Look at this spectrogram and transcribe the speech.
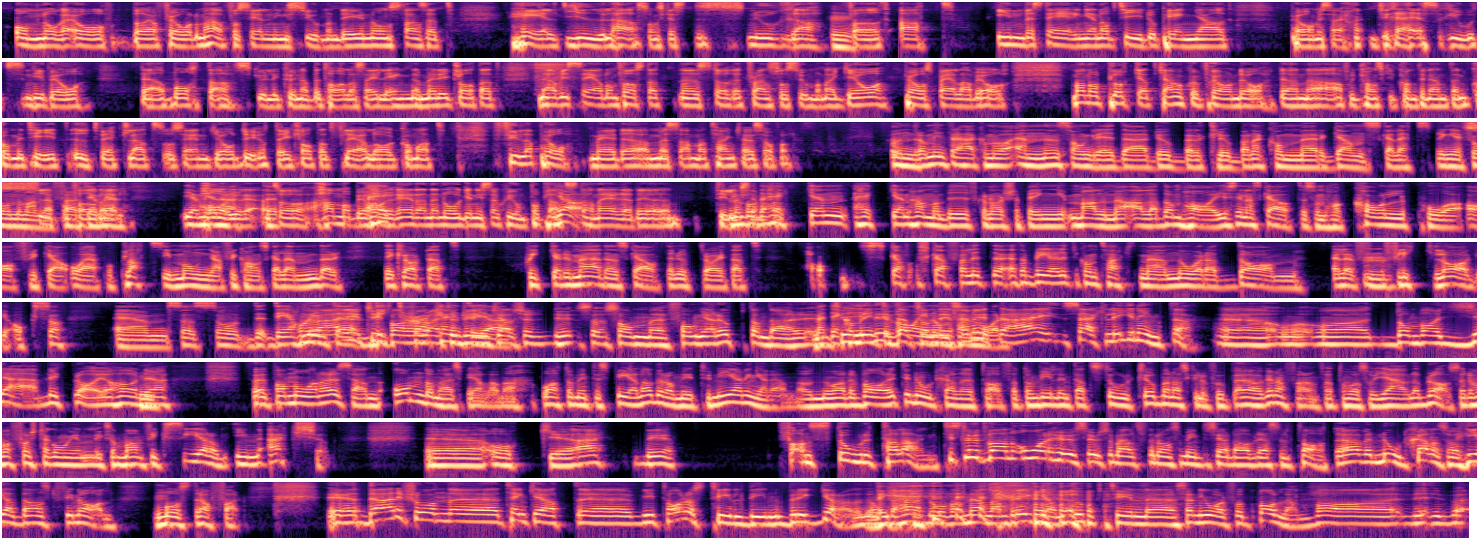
om några år börjar få de här försäljningssummorna. Det är ju någonstans ett helt hjul här som ska snurra mm. för att investeringen av tid och pengar på om vi säger, gräsrotsnivå där borta skulle kunna betala sig i längden. Men det är klart att när vi ser de första eh, större transfersummorna gå på spelare vi har, man har plockat kanske från då den eh, afrikanska kontinenten, kommit hit, utvecklats och sen går dyrt. Det är klart att fler lag kommer att fylla på med, eh, med samma tankar i så fall. Undrar om inte det här kommer vara ännu en sån grej där dubbelklubbarna kommer ganska lätt springa ifrån de andra. För att jag, men, jag menar att, alltså, Hammarby har ju redan en organisation på plats ja, där nere. Det, men exempel. både häcken, häcken, Hammarby, IFK Norrköping, Malmö, alla de har ju sina scouter som har koll på Afrika och är på plats i många afrikanska länder. Det är klart att skickar du med den scouten uppdraget att skaffa lite, etablera lite kontakt med några dam eller mm. flicklag också. Um, så, så det, det har nu inte... är det ju typ bara Right to Dream kanske som fångar upp dem där Men det kommer tidigt, inte vara inom fem år? Nej, säkerligen inte. Uh, och, och, de var jävligt bra. Jag hörde mm för ett par månader sedan om de här spelarna och att de inte spelade dem i turneringar än. Och de hade varit i Nordsjälland ett tag för att de ville inte att storklubbarna skulle få upp ögonen för dem för att de var så jävla bra. Så det var första gången liksom man fick se dem in action. Eh, och eh, det, Fan, stor talang. Till slut vann Århus hur som helst för de som är intresserade av resultat. Över Nordsjälland så var heldansk final på mm. straffar. Eh, därifrån eh, tänker jag att eh, vi tar oss till din brygga. Då. Om det här då var mellanbryggan upp till eh, seniorfotbollen. Vad,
